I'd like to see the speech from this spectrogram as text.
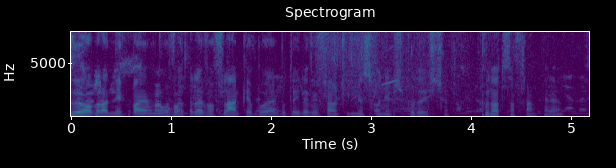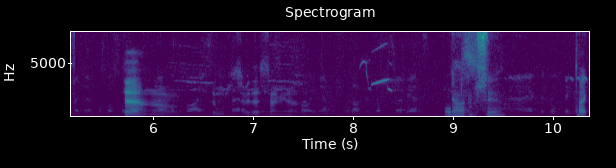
Dobra, niech mają uwagę lewą flankę, bo jakby tej lewej flanki nie słonie przy podejściu. Północna flanka, nie? Tak, no, to muszę sobie dać sami radę. Dobra, przyjął. Tak?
